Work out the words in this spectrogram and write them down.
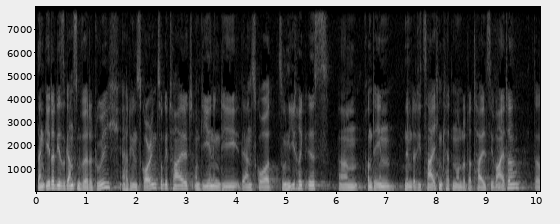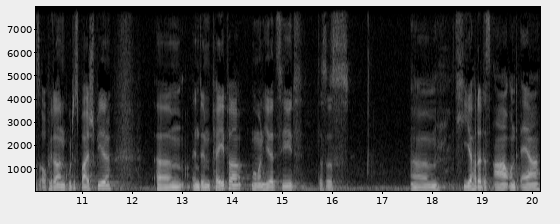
Dann geht er diese ganzen Wörter durch. Er hat ihnen Scoring zugeteilt und diejenigen, die, deren Score zu niedrig ist, ähm, von denen nimmt er die Zeichenketten und unterteilt sie weiter. Das ist auch wieder ein gutes Beispiel ähm, in dem Paper, wo man hier jetzt sieht, das ist, ähm, hier hat er das A und R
